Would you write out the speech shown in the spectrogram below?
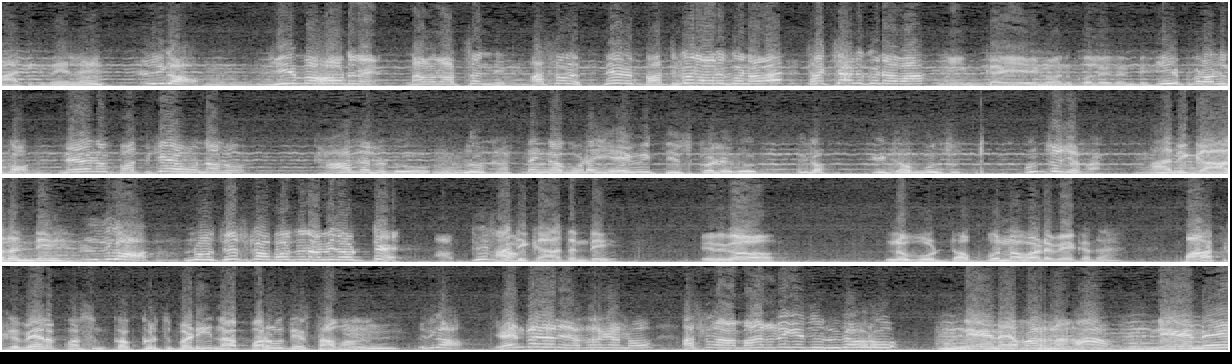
పాతిక వేలే. ఇదిగో ఈ మహోడమే నాకు నచ్చింది. అసలు నేను బతుకుని అనుకున్నావా? చచ్చి అనుకున్నావా? ఇంకా ఏమీ అనుకోలేదండి. ఇప్పుడు అనుకో నేను బతికే ఉన్నాను. కాదనుడు నువ్వు కష్టంగా కూడా ఏమీ తీసుకోలేదు. ఇదిగో ఈ డబ్బు ఉంచు ఉంచు చెప్పా. అది కాదండి. ఇదిగో నువ్వు తీసుకోబోతు నా మీద ఒట్టే. అది కాదండి. ఇదిగో నువ్వు డబ్బున్న వాడవే కదా. పాతిక వేల కోసం కకృతి పడి నా పరువు తీస్తావా? ఇదిగో ఏంటో ఎదరగాను? అసలు ఆ మాట అడిగేది నువ్వెవరు? నేనెవరన్నా నేనే.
